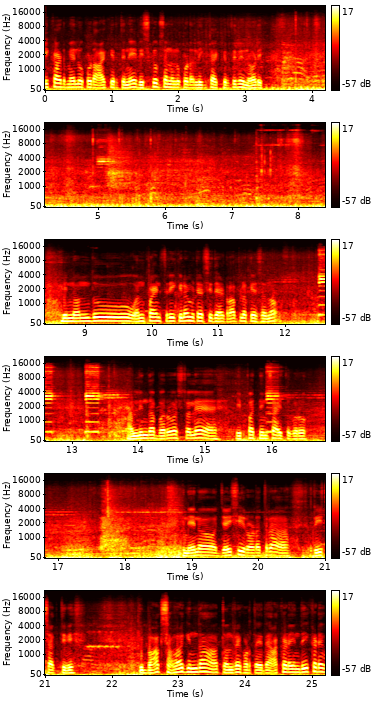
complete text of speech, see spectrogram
ಐ ಕಾರ್ಡ್ ಮೇಲೂ ಕೂಡ ಹಾಕಿರ್ತೀನಿ ಡಿಸ್ಕ್ರಿಪ್ಷನಲ್ಲೂ ಕೂಡ ಲಿಂಕ್ ಹಾಕಿರ್ತೀನಿ, ನೋಡಿ. ಇನ್ನೊಂದು ಒನ್ ಪಾಯಿಂಟ್ ತ್ರೀ ಕಿಲೋಮೀಟರ್ಸ್ ಇದೆ ಡ್ರಾಪ್ ಲೊಕೇಶನು ಅಲ್ಲಿಂದ ಬರುವಷ್ಟರಲ್ಲೇ ಇಪ್ಪತ್ತು ನಿಮಿಷ ಆಯಿತು ಗುರು. ಇನ್ನೇನು ಜೈಸಿ ರೋಡ್ ಹತ್ರ ರೀಚ್ ಆಗ್ತೀವಿ. ಈ ಬಾಕ್ಸ್ ಅವಾಗಿಂದ ತೊಂದರೆ ಇದೆ. ಆ ಕಡೆಯಿಂದ ಈ ಕಡೆಗೆ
